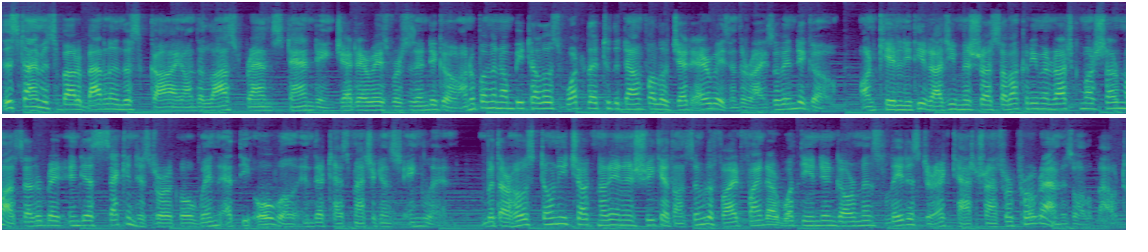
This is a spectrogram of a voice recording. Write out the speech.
This time it's about a battle in the sky on the last brand standing, Jet Airways versus Indigo. Anupam and Ambi tell us what led to the downfall of Jet Airways and the rise of Indigo. On Khel Niti, Rajiv Mishra, Sabha Karim and Rajkumar Sharma celebrate India's second historical win at the Oval in their test match against England. With our host Tony, Chuck, Naren, and Shriketh on Simplified, find out what the Indian government's latest direct cash transfer program is all about.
